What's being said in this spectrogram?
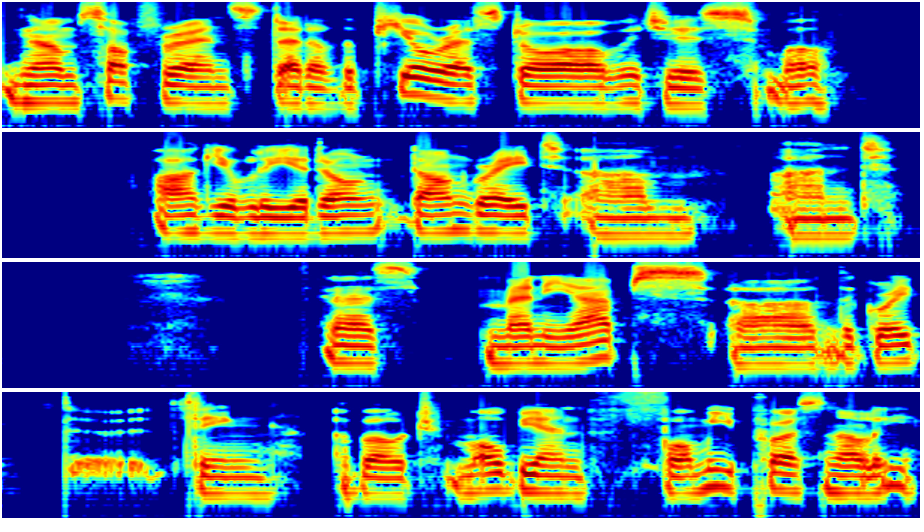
GNOME software instead of the PureOS store, which is, well, arguably a down- downgrade. Um, and it has many apps. Uh, the great uh, thing about Mobian, for me personally,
